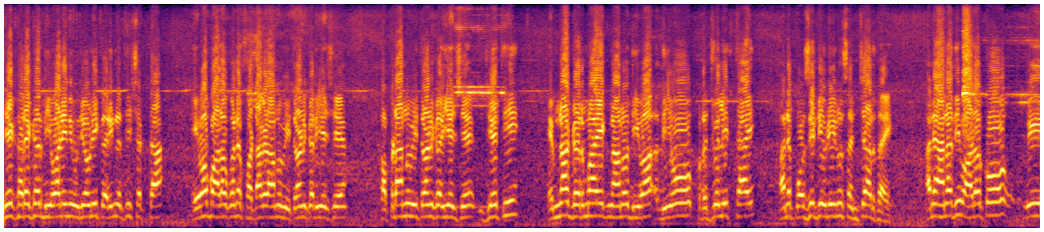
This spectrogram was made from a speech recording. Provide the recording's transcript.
જે ખરેખર દિવાળીની ઉજવણી કરી નથી શકતા, એવા બાળકોને ફટાકડાનું વિતરણ કરીએ છીએ, કપડાનું વિતરણ કરીએ છીએ, જેથી એમના ઘરમાં એક નાનો દીવા, દીવો પ્રજ્વલિત થાય અને પોઝિટિવિટીનું સંચાર થાય. અને આનાથી બાળકોની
